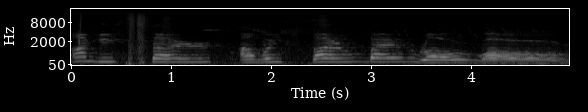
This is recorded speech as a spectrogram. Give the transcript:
I'm Easter, I'm Western below.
